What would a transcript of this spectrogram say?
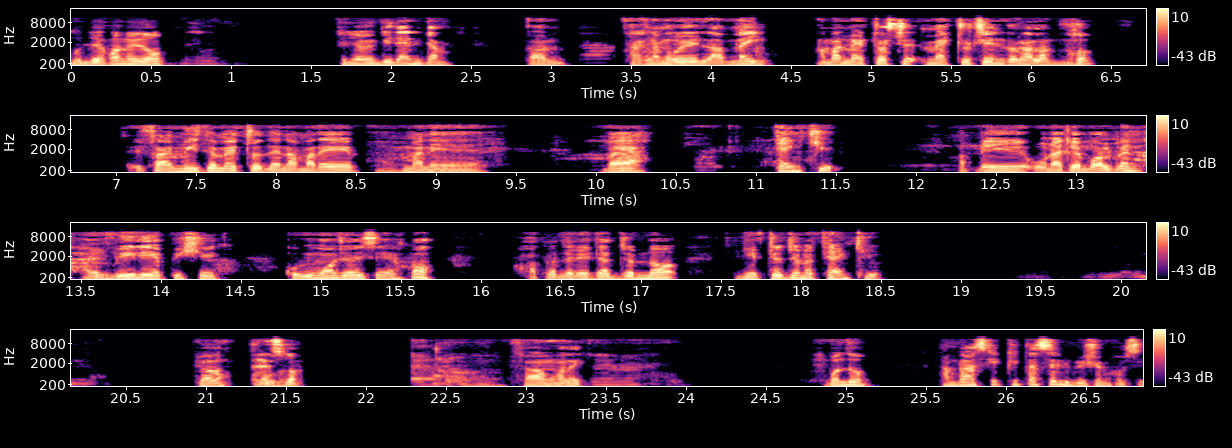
বন্ধু এখন হইল সেই আমি বিদায় নিতাম, কারণ থাকলাম করে লাভ নাই, আমার মেট্রো মেট্রো ট্রেন ধরা লাগবো। If I miss the metro then আমারে মানে ভাইয়া থ্যাংক ইউ আপনি ওনাকে বলবেন আই রিয়েলি অ্যাপ্রিসিয়েট খুবই মজা হয়েছে আপনাদের এটার জন্য গিফটের জন্য থ্যাংক ইউ চলো লেটস গো সালাম আলাইকুম। বন্ধু আমরা আজকে কিতা সেলিব্রেশন করছি?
